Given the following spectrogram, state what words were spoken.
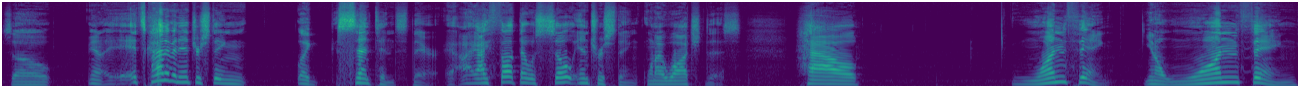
So, you know, it's kind of an interesting like sentence there. I, I thought that was so interesting when I watched this. How one thing, you know, one thing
